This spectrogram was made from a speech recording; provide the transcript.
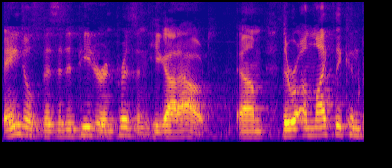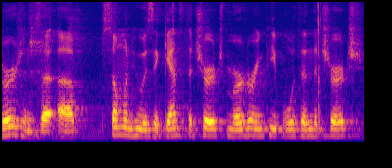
Angels visited Peter in prison. He got out. Um, there were unlikely conversions. Uh, uh, someone who was against the church, murdering people within the church,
